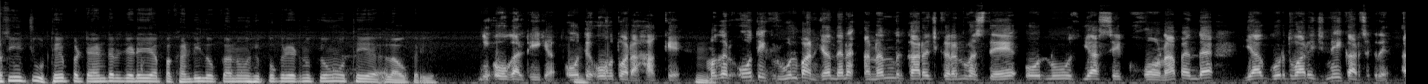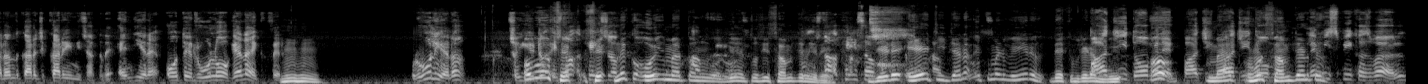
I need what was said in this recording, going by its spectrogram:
ਅਸੀਂ ਝੂਠੇ ਪ੍ਰਟੈਂਡਰ ਜਿਹੜੇ ਆ ਪਖੰਡੀ ਲੋਕਾਂ ਨੂੰ ਹਿਪੋਕ੍ਰੇਟ ਨੂੰ ਕਿਉਂ ਉੱਥੇ ਅਲਾਉ ਕਰੀਏ? ਨਹੀਂ ਉਹ ਗੱਲ ਠੀਕ ਹੈ ਉਹ ਤੇ ਉਹ ਤੁਹਾਡਾ ਹੱਕ ਹੈ। ਮਗਰ ਉਹ ਤੇ ਇੱਕ ਰੂਲ ਬਣ ਜਾਂਦਾ ਨਾ ਆਨੰਦ ਕਾਰਜ ਕਰਨ ਵਾਸਤੇ ਉਹਨੂੰ ਜਾਂ ਸਿੱਖ ਹੋਣਾ ਪੈਂਦਾ ਜਾਂ ਗੁਰਦੁਆਰੇ 'ਚ ਨਹੀਂ ਕਰ ਸਕਦੇ। ਆਨੰਦ ਕਾਰਜ ਕਰ ਹੀ ਨਹੀਂ ਸਕਦੇ। ਇੰਜੀ ਹੈ ਉਹ ਤੇ ਰੂਲ ਹੋ ਗਿਆ ਨਾ ਇੱਕ ਫਿਰ। ਰੂਲ ਹੀ। ਹੈ ਨਾ। ਸੋ ਯੂ ਡੋਨਟ ਨਿਕ ਉਹ ਮੈਂ ਤੁਹਾਨੂੰ ਬੋਲ ਰਿਹਾ ਤੁਸੀਂ ਸਮਝ ਨਹੀਂ ਰਹੇ। ਜਿਹੜੇ ਇਹ ਚੀਜ਼ਾਂ ਨਾ ਇੱਕ ਮਿੰਟ ਵੀਰ ਦੇਖ ਜਿਹੜਾ ਪਾਜੀ 2 ਮਿੰਟ ਪਾਜੀ ਪਾਜੀ ਸਪੀਕ ਐਸ ਵੈਲ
